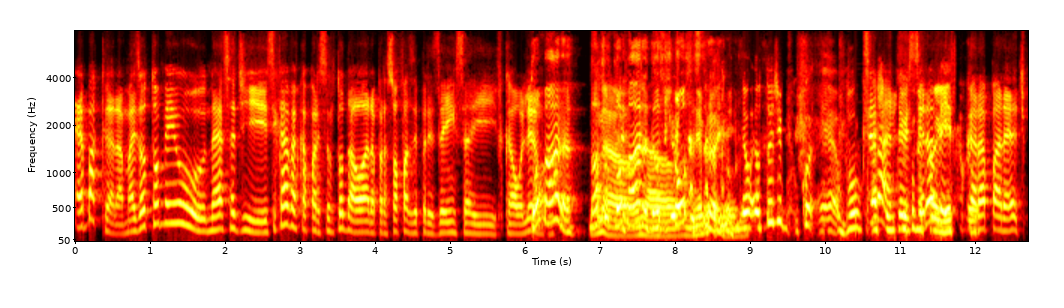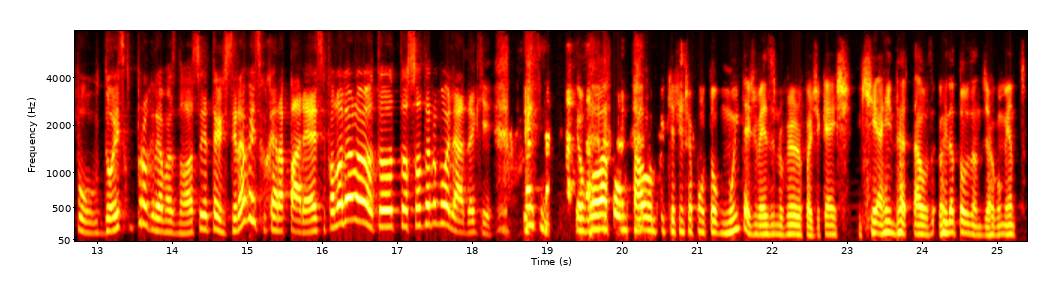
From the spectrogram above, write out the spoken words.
É bacana, mas eu tô meio nessa de. Esse cara vai ficar aparecendo toda hora pra só fazer presença e ficar olhando? Tomara! Nossa, Não, tomara, não, Deus te ouça, nem estranho. Eu, eu tô de. é, eu vou, Será? que É a terceira vez isso. que o cara aparece, tipo, dois programas nossos, e a terceira vez que o cara aparece e falou: não, não, eu tô, tô só dando uma olhada aqui. Assim, eu vou apontar o que a gente apontou muitas vezes no primeiro podcast, que ainda tá, eu ainda tô usando de argumento,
